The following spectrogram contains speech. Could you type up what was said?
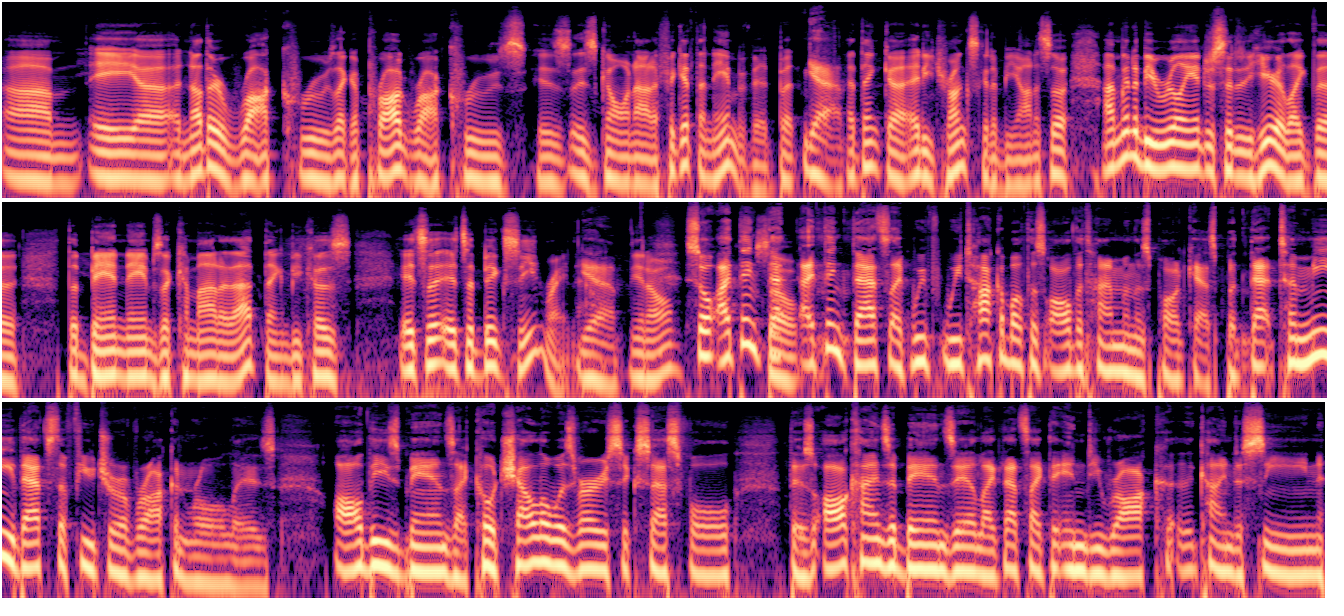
um, a uh, another rock cruise, like a prog rock cruise, is is going out. I forget the name of it, but Yeah. I think uh, Eddie Trunk's going to be on it. So I'm going to be really interested to hear like the the band names that come out of that thing because it's a it's a big scene right now. Yeah. you know. So I think So- that I think that's like we we talk about this all the time on this podcast, but that to me that's the future of rock and roll is all these bands like Coachella was very successful. There's all kinds of bands there like that's like the indie rock uh, kind of scene.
